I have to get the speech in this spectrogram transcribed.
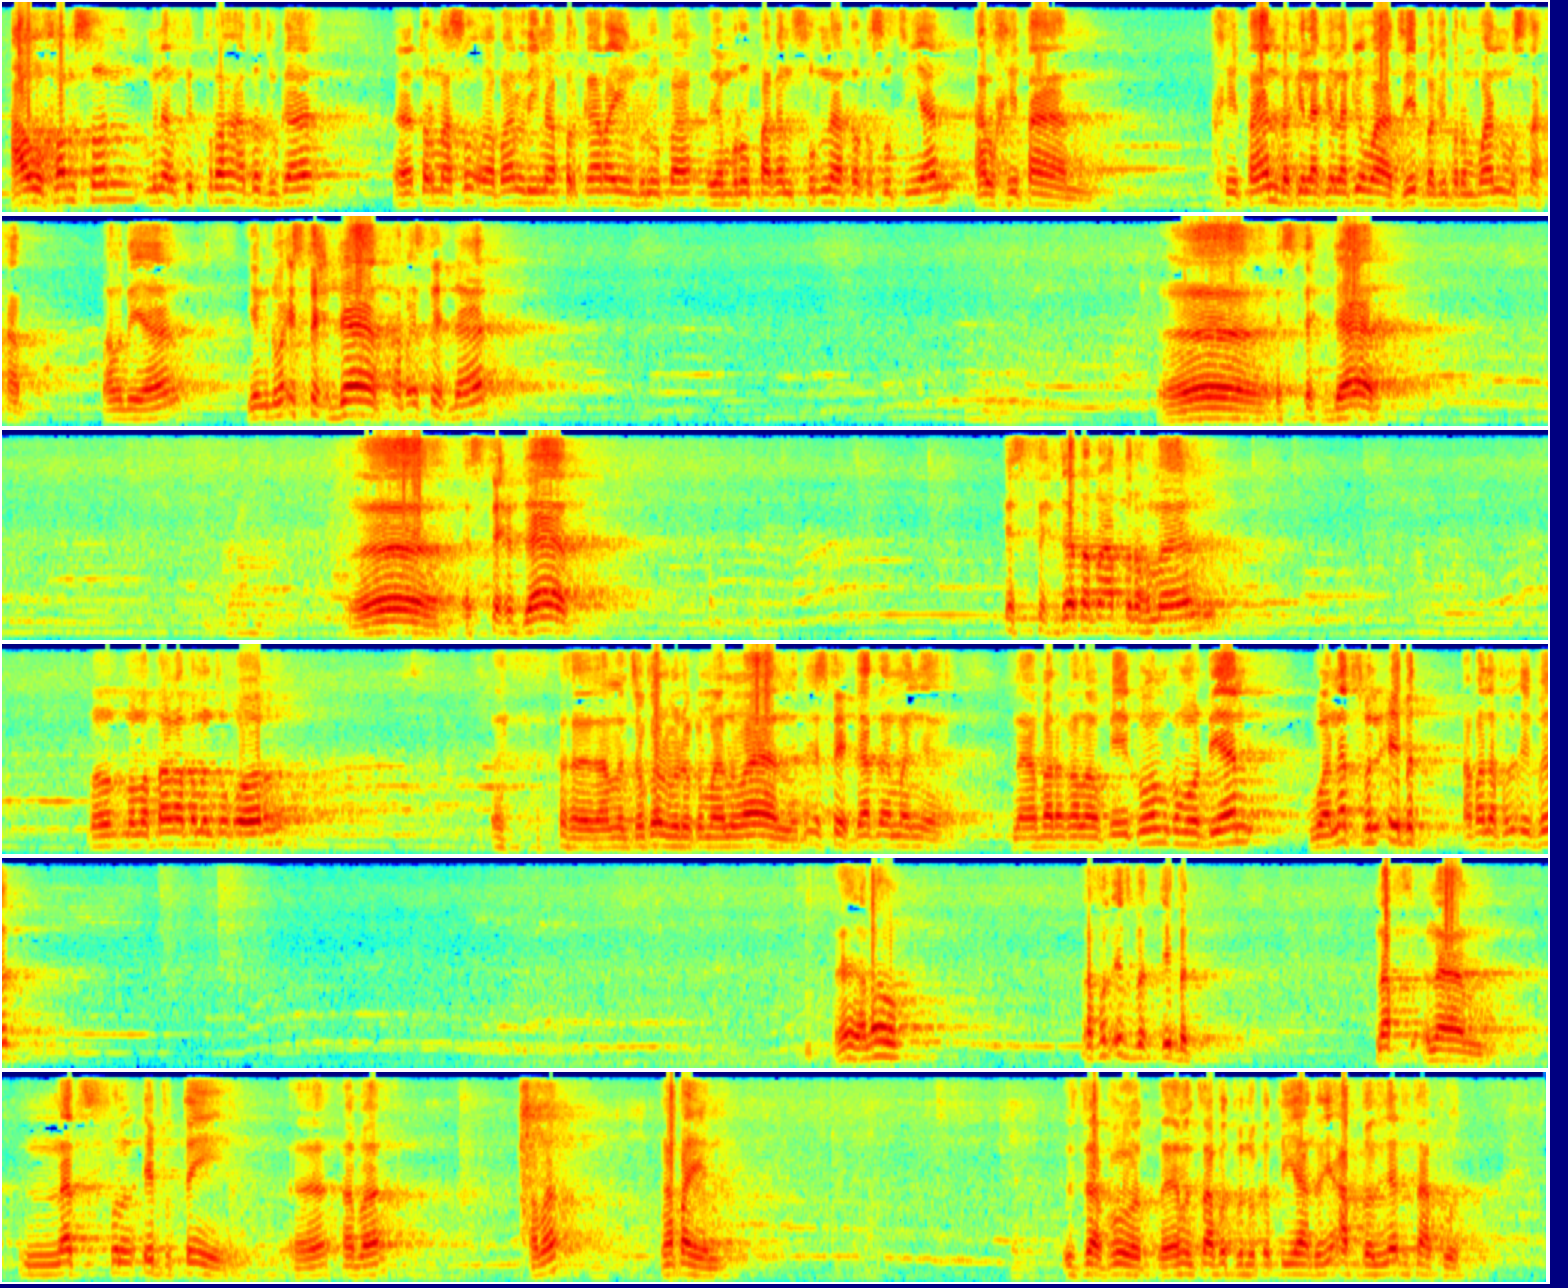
Au khamsun minal fitrah atau juga eh, termasuk apa? lima perkara yang berupa yang merupakan sunnah atau kesucian al-khitan. Khitan bagi laki-laki wajib, bagi perempuan mustahab. Paham ya? Yang kedua istihdad. Apa istihdad? Eh, istihdad. Ah, istihdad. Istihdad apa Abdurrahman? Memotong atau mencukur? mencukur baru kemanuan. Itu istihdad namanya. Nah, barakallahu fikum. Kemudian wa natful ibd. Apa natful ibd? Eh, tahu. Natful ibd, ibd. Nafs, nam, natful ibti. Eh, apa? Apa? Ngapain? Dicabut, eh, mencabut bulu ketiak. Jadi abdulnya dicabut.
